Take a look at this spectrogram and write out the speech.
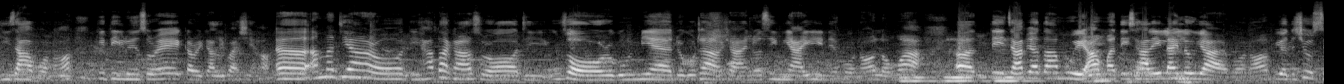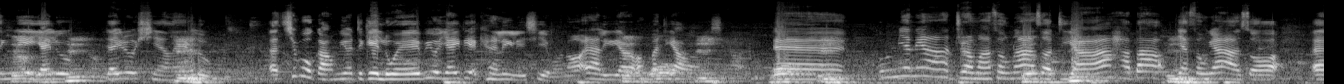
ရီးစားပေါ့နော်ကီတီလွင်ဆိုတဲ့ character လေးပါရှင်ဟုတ်အဲအမတ်တရားတော့ဒီဟာတာကားဆိုတော့ဒီဥစောတို့ကိုမြင့်မြတ်တို့ကိုထအောင်ရှိုင်းတို့စီနီယာကြီးတွေနေပေါ့နော်လုံးဝအာတေချာပြသမှုတွေအောက်မှာတေချာလေးလိုက်လို့ရတယ်ပေါ့နော်ပြီးတော့တချို့ sing လေးရိုက်လို့ရိုက်လို့ရှင်လဲအဲ့လို အချစ်ဖို့ကောင်းပြီးတော့တကယ်လွယ်ပြီးတော့ရိုက်တဲ့အခန်းလေးလေးရှိရပေါ့နော်အဲ့ဒါလေးတွေကတော့အမှတ်တရပါပဲရှင်ဟုတ်အဲကိုမြင့်မြတ်ကဒရမာဆောင်တာဆိုတော့ဒီဟာဟာတာပြန်ဆောင်ရတာဆိုတော့အဲ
